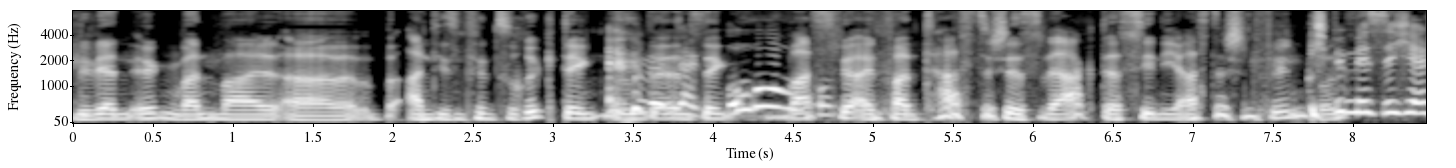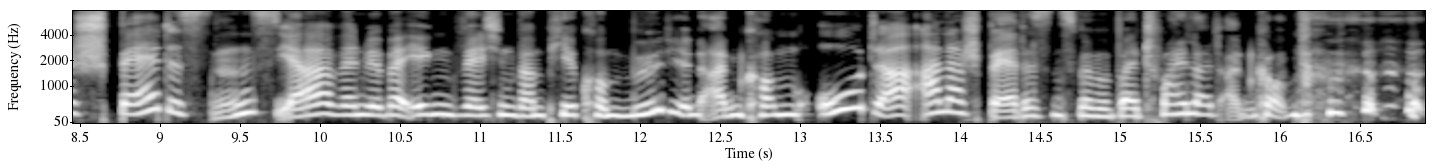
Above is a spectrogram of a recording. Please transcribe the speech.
wir werden irgendwann mal äh, an diesen Film zurückdenken und äh, denken, oh. was für ein fantastisches Werk des cineastischen Filmkunst. Ich bin mir sicher, spätestens, ja, wenn wir bei irgendwelchen Vampirkomödien Komödien ankommen oder allerspätestens, wenn wir bei Twilight ankommen.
